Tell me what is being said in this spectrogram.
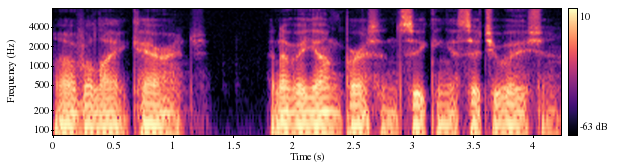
of a light carriage, and of a young person seeking a situation.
